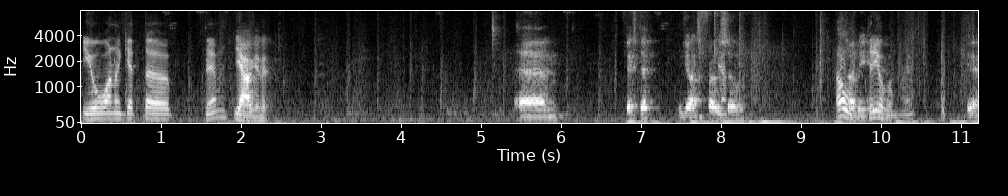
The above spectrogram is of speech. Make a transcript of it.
You wanna get the gem? yeah, I'll get it. Um, 50? Would you like to throw Yeah. some? Oh, How do you- three of them. Right? Yeah.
